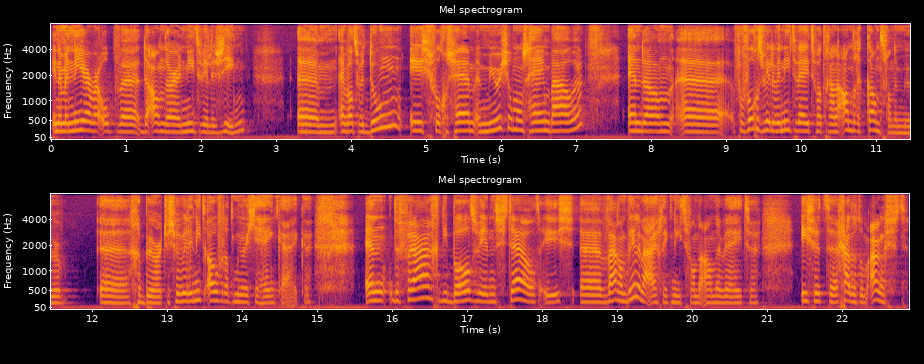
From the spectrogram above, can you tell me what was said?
In de manier waarop we de ander niet willen zien. Um, en wat we doen is volgens hem een muurtje om ons heen bouwen. En dan uh, vervolgens willen we niet weten wat er aan de andere kant van de muur uh, gebeurt. Dus we willen niet over dat muurtje heen kijken. En de vraag die Baldwin stelt is... Uh, waarom willen we eigenlijk niets van de ander weten? Is het, gaat het om angst?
